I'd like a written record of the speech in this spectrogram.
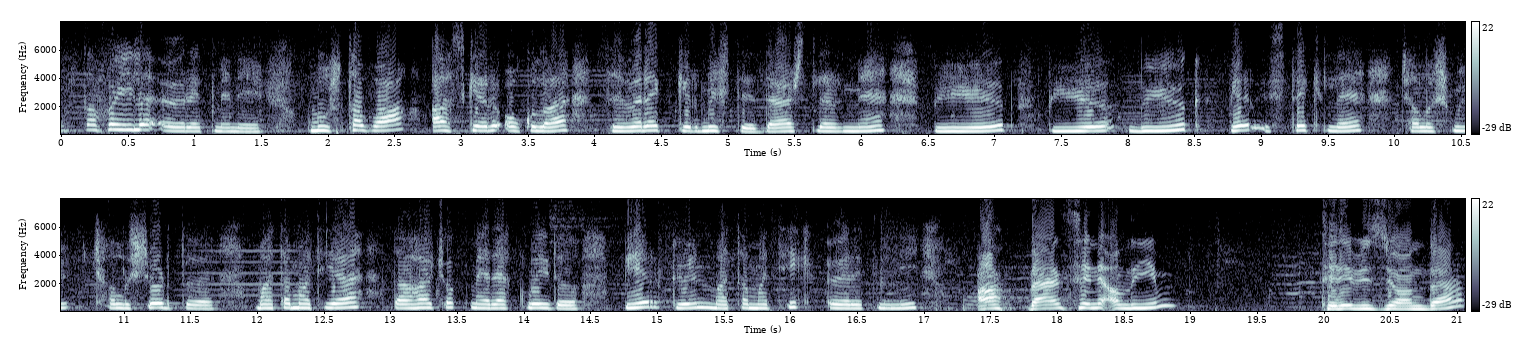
Mustafa ile öğretmeni. Mustafa askeri okula severek girmişti. Derslerine büyük, büyük, büyük bir istekle çalışma, çalışırdı. Matematiğe daha çok meraklıydı. Bir gün matematik öğretmeni Ah ben seni alayım televizyonda.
